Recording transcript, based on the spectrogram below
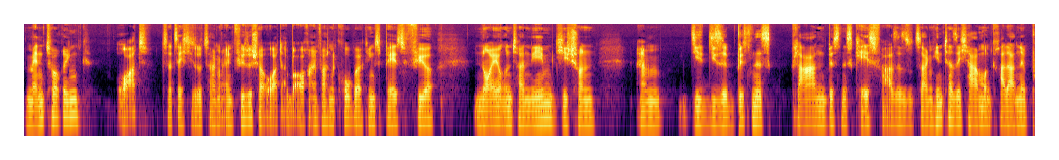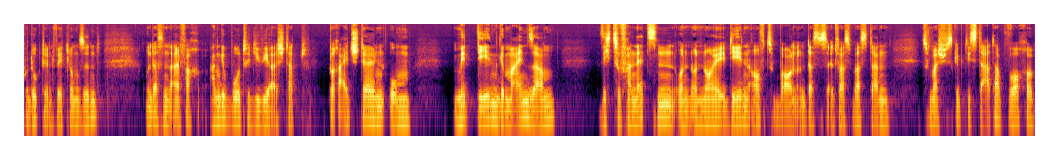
Mentoring-Ort, tatsächlich sozusagen ein physischer Ort, aber auch einfach ein Coworking Space für neue Unternehmen, die schon ähm, die, diese Business Plan, Business Case Phase sozusagen hinter sich haben und gerade an der Produktentwicklung sind. Und das sind einfach Angebote, die wir als Stadt bereitstellen, um mit denen gemeinsam sich zu vernetzen und, und neue Ideen aufzubauen. Und das ist etwas, was dann zum Beispiel, es gibt die Startup-Woche,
